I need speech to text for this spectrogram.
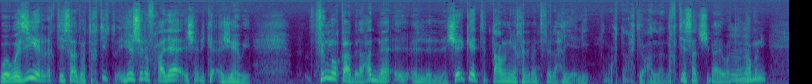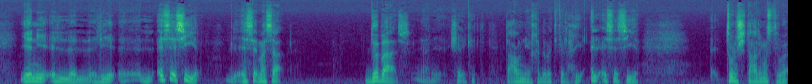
ووزير الاقتصاد والتخطيط يشرف على الشركة الجهوية. في المقابل عندنا الشركة التعاونية خدمات الفلاحية اللي وقت نحكي على الاقتصاد الاجتماعي والتضامني. يعني الأساسية ال SMSA de base يعني شركة تعاونيه خدمات فلاحيه الأساسية. تنشط على مستوى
